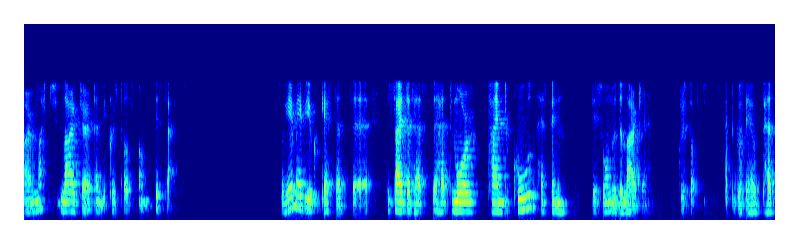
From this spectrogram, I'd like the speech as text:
are much larger than the crystals on this side. So here maybe you could guess that uh, the side that has had more time to cool has been this one with the larger crystals because they have had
